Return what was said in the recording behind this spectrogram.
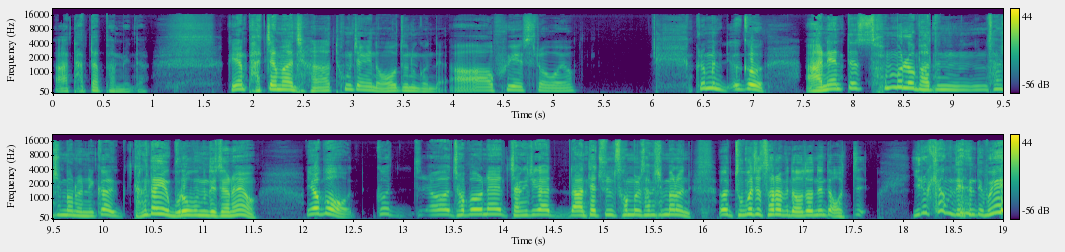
아, 답답합니다. 그냥 받자마자 통장에 넣어두는 건데, 아, 후회스러워요. 그러면, 이거, 아내한테 선물로 받은 30만 원이니까 당당히 물어보면 되잖아요. 여보, 그, 어, 저번에 장지가 나한테 준 선물 30만 원, 어, 두 번째 서랍에 넣어뒀는데 어째, 이렇게 하면 되는데 왜,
